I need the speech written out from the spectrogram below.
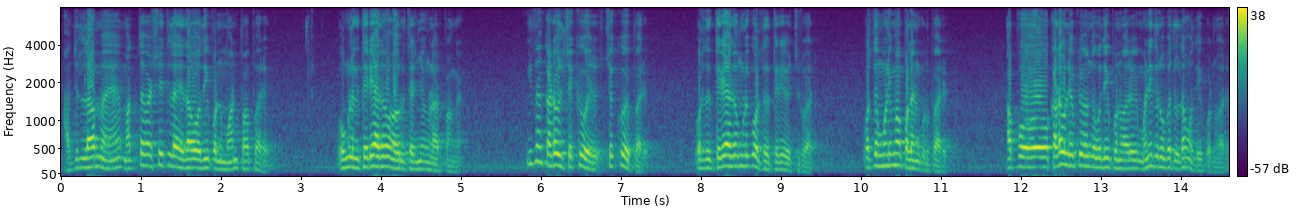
அது இல்லாமல் மற்ற விஷயத்தில் ஏதாவது உதவி பண்ணுமான்னு பார்ப்பாரு. உங்களுக்கு தெரியாதவங்க அவருக்கு தெரிஞ்சவங்களா இருப்பாங்க. இதுதான் கடவுள் செக்கு வை- செக்கு வைப்பார். ஒருத்தர் தெரியாதவங்களுக்கு ஒருத்தர் தெரிய வச்சுருவார். ஒருத்தர் மூலிமா பலன் கொடுப்பாரு. அப்போது கடவுள் எப்படி வந்து உதவி பண்ணுவார்? மனித ரூபத்தில் தான் உதவி பண்ணுவார்.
